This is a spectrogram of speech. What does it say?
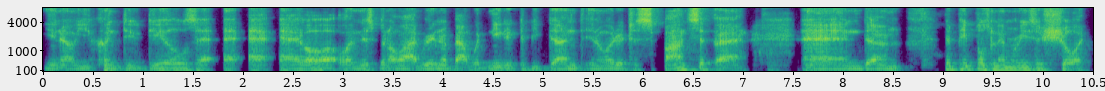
You know, you couldn't do deals at, at, at, all. And there's been a lot written about what needed to be done in order to sponsor that. And, um, but people's memories are short.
